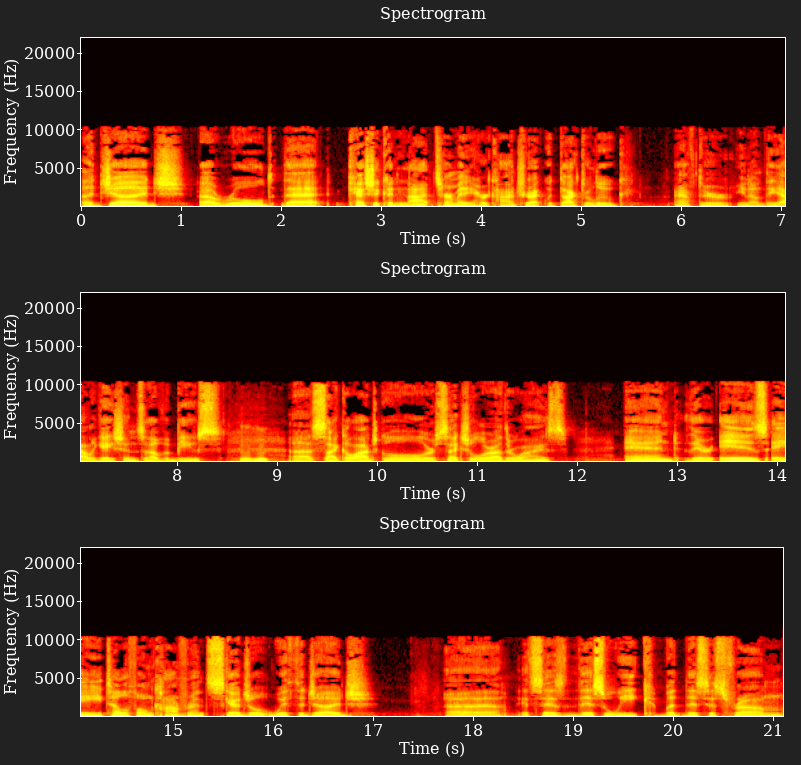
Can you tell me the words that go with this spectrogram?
a judge uh, ruled that Kesha could not terminate her contract with Dr. Luke after you know the allegations of abuse, uh, psychological or sexual or otherwise. And there is a telephone conference scheduled with the judge. Uh, it says this week, but this is from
